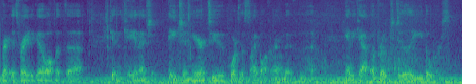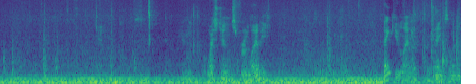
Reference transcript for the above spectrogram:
re- it's ready to go, all but, uh, getting K and H, H in here to pour the sidewalk around it and the handicap approach to the doors. Questions for Lenny? Thank you, Lenny. Thanks, Lenny.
